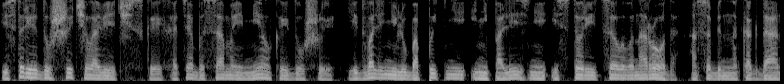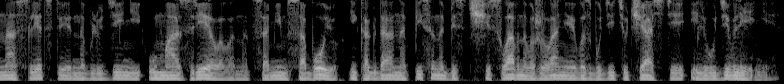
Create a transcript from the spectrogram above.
История души человеческой, хотя бы самой мелкой души, едва ли не любопытнее и не полезнее истории целого народа, особенно когда она следствие наблюдений ума зрелого над самим собою и когда она писана без тщеславного желания возбудить участие или удивление.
